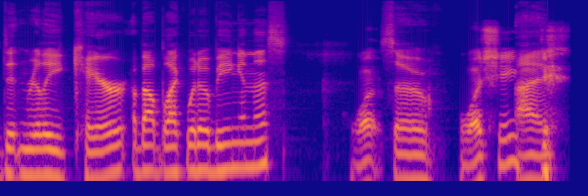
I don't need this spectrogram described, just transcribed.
didn't really care about Black Widow being in this. What? So was she? I,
